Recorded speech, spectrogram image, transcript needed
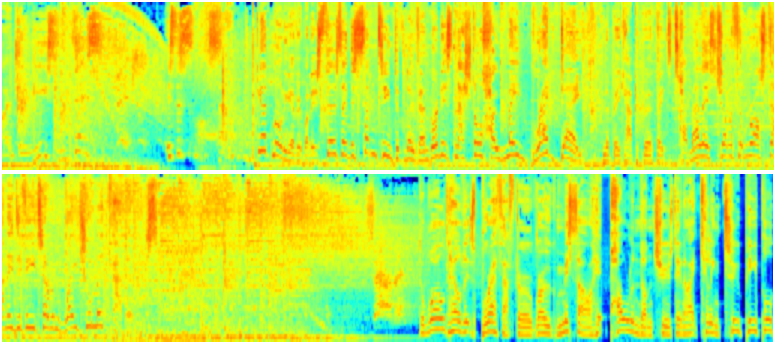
I'm Jamie East, and this is the Smart Seven. Good morning, everybody. It's Thursday, the 17th of November, and it's National Homemade Bread Day. And a big happy birthday to Tom Ellis, Jonathan Ross, Danny DeVito, and Rachel McAdams. The world held its breath after a rogue missile hit Poland on Tuesday night, killing two people,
